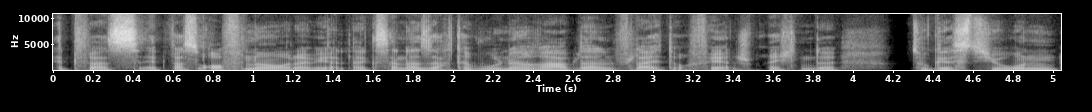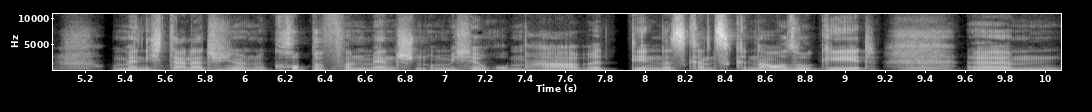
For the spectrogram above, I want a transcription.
etwas etwas offener oder wie Alexander sagte, vulnerabler dann vielleicht auch für entsprechende Suggestionen. Und wenn ich dann natürlich noch eine Gruppe von Menschen um mich herum herum habe, denen das ganz genauso geht, mhm. ähm,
